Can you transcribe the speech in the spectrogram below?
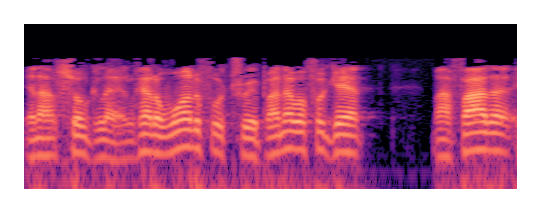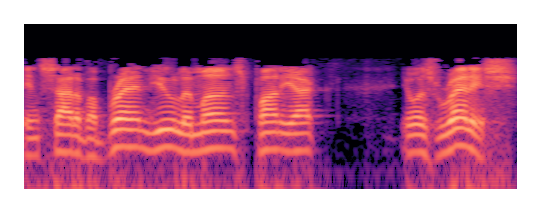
And I'm so glad. We had a wonderful trip. I never forget my father inside of a brand new Le Mans Pontiac. It was reddish.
